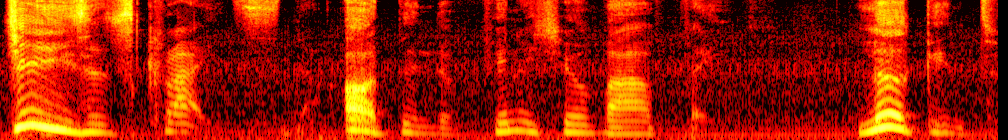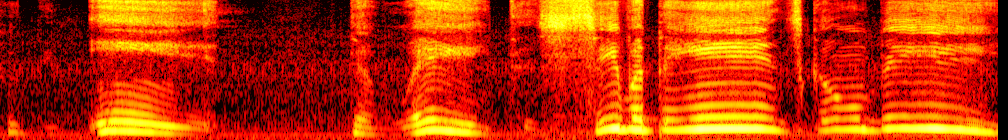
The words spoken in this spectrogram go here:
Jesus Christ, the author and the finisher of our faith. Looking to the end, the way to see what the end's going to be.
